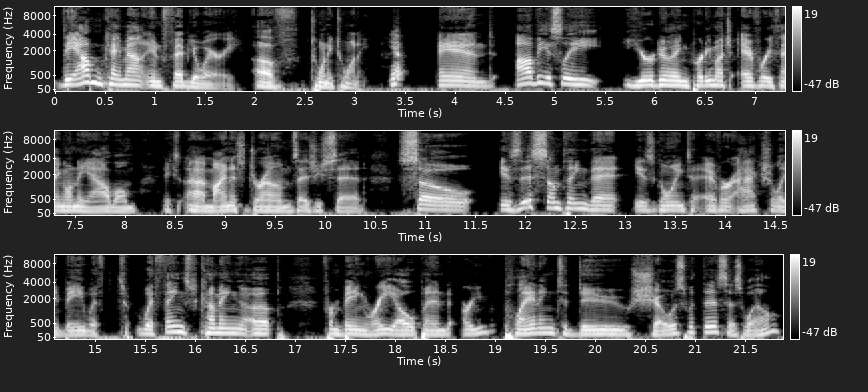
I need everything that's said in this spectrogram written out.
The album came out in February of 2020. Yep. And obviously, you're doing pretty much everything on the album, uh, minus drums, as you said. So, is this something that is going to ever actually be with with things coming up from being reopened? Are you planning to do shows with this as well?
